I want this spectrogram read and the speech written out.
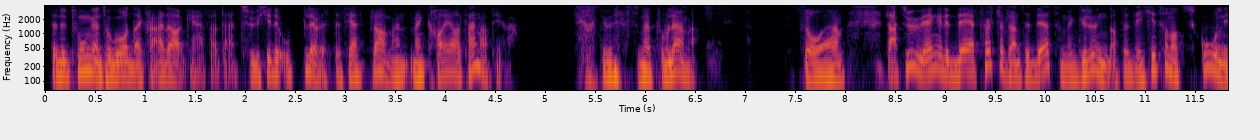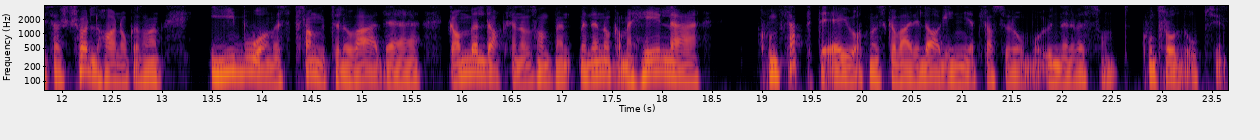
så er du tvungen til å gå der hver dag. Så jeg tror ikke det oppleves spesielt bra, men, men hva er alternativet? Det er jo det som er problemet. Så, um, så, jeg tror egentlig det er først og fremst det som er grunnen. at det er ikke sånn at skolen i seg selv har noe sånn iboende trang til å være gammeldags, eller noe sånt, men, men, det er noe med hele konseptet er jo at man skal være i lag inne i et klasserom og under en viss sånn kontroll og oppsyn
